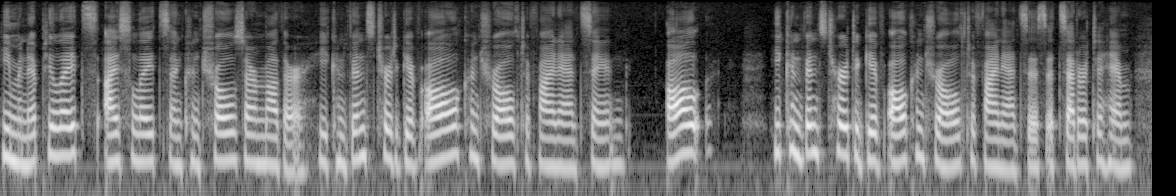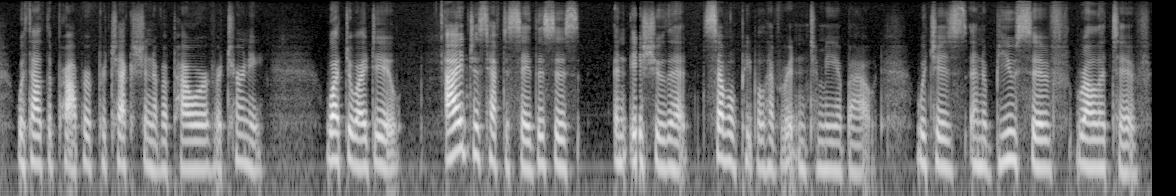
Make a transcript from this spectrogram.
He manipulates, isolates, and controls our mother. He convinced her to give all control to financing, all. He convinced her to give all control to finances, etc., to him without the proper protection of a power of attorney. What do I do? I just have to say this is an issue that several people have written to me about, which is an abusive relative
